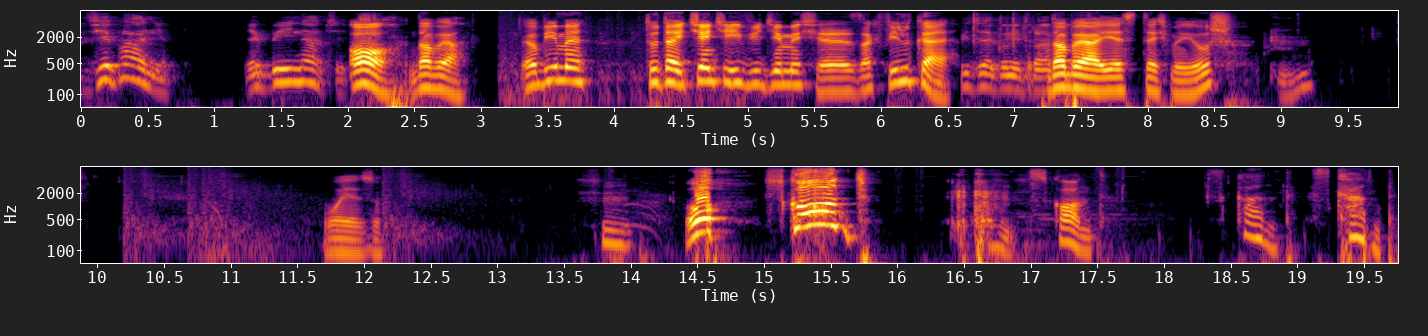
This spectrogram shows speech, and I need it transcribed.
Dwie banie. Jakby inaczej. O, dobra. Robimy tutaj cięcie i widzimy się za chwilkę. Widzę, jak go nie trafię. Dobra, jesteśmy już. O Jezu. Hmm. O! Skąd? Skąd? Skąd? Skąd?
